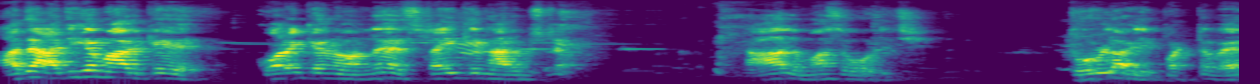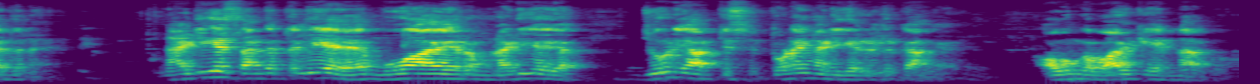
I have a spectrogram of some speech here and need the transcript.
அது அதிகமாக இருக்கு. குறைக்கணும்னு ஸ்ட்ரைக்குன்னு ஆரம்பிச்சிட்டேன். நாலு மாதம் ஓடிச்சு. தொழிலாளி பட்ட வேதனை. நடிகர் சங்கத்திலேயே மூவாயிரம் நடிகர் ஜூனியர் ஆர்டிஸ்ட் துணை நடிகர்கள் இருக்காங்க. அவங்க வாழ்க்கை என்ன ஆகும்?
